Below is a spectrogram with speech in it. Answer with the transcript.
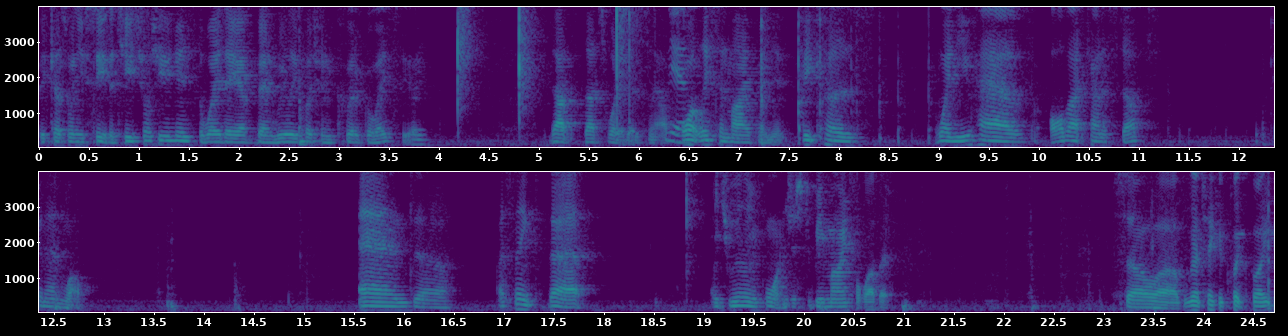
because when you see the teachers' unions, the way they have been really pushing critical race theory, that's that's what it is now. Yeah. Or at least in my opinion, because when you have all that kind of stuff, it can end well. And uh, I think that it's really important just to be mindful of it. So uh, we're gonna take a quick break,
